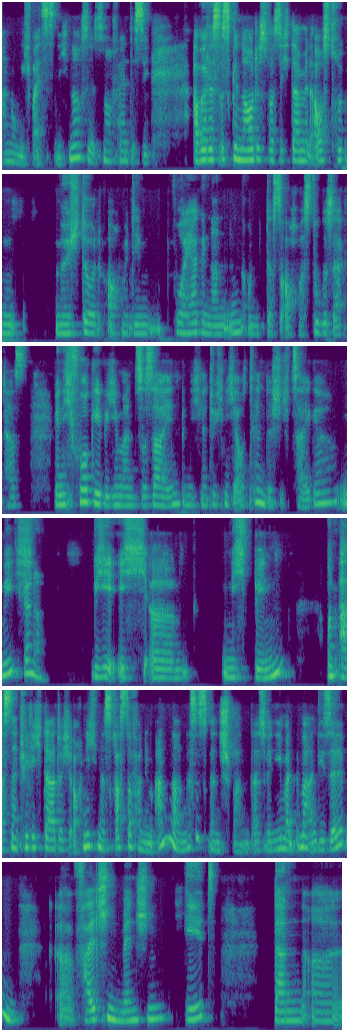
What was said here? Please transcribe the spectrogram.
Ahnung, ich weiß es nicht, ne? Das ist jetzt noch Fantasy. Aber das ist genau das, was ich damit ausdrücken möchte und auch mit dem vorhergenannten und das auch, was du gesagt hast. Wenn ich vorgebe, jemand zu sein, bin ich natürlich nicht authentisch. Ich zeige mich, genau. wie ich ähm, nicht bin und passe natürlich dadurch auch nicht in das Raster von dem anderen. Das ist ganz spannend. Also wenn jemand immer an dieselben äh, falschen Menschen geht, dann äh,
